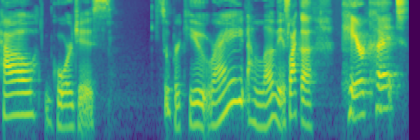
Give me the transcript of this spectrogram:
How gorgeous. Super cute, right? I love it. It's like a pear cut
